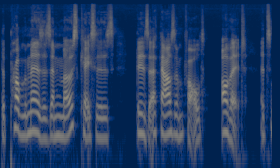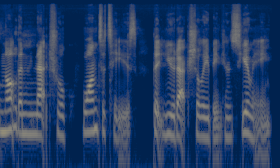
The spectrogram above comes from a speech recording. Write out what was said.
the problem is, is in most cases, there's a thousandfold of it. It's not the natural quantities that you'd actually be consuming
